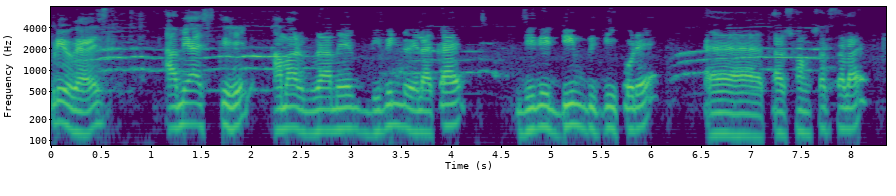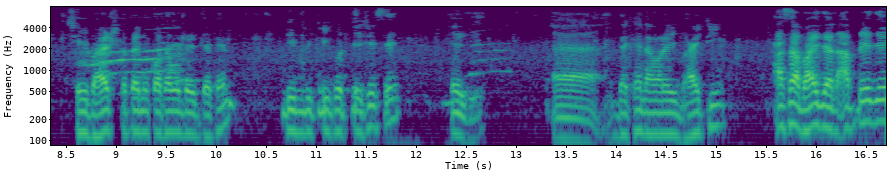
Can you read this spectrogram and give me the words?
প্রিয় গাইস আমি আজকে আমার গ্রামের বিভিন্ন এলাকায় যিনি ডিম বিক্রি করে তার সংসার চালায় সেই ভাইয়ের সাথে আমি কথা বলে দেখেন ডিম বিক্রি করতে এসেছে। এই যে দেখেন আমার এই ভাইটি। আচ্ছা ভাইজান আপনি যে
